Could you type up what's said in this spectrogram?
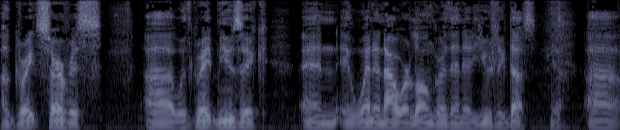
a great service uh, with great music, and it went an hour longer than it usually does. Yeah. Uh,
